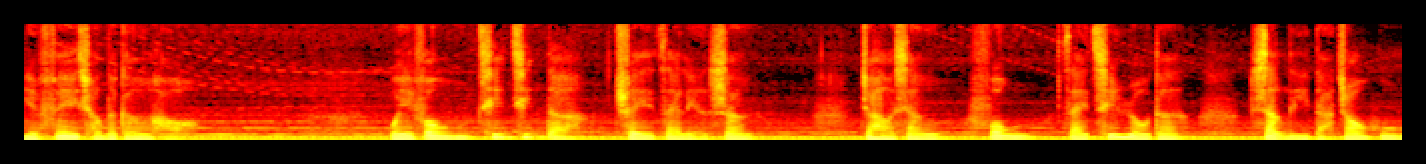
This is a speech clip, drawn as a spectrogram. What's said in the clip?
也非常的刚好，微风轻轻的吹在脸上，就好像风在轻柔的向你打招呼。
